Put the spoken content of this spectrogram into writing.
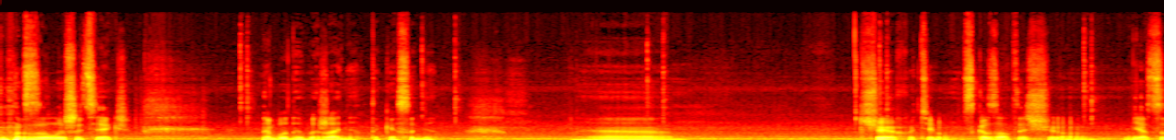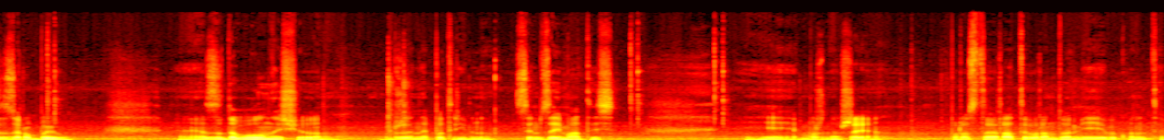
залишиться, якщо не буде бажання таке собі. Е, Що я хотів сказати, що я це зробив. Е, Задоволений, що вже не потрібно цим займатися. І можна вже просто грати в рандомі і виконувати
